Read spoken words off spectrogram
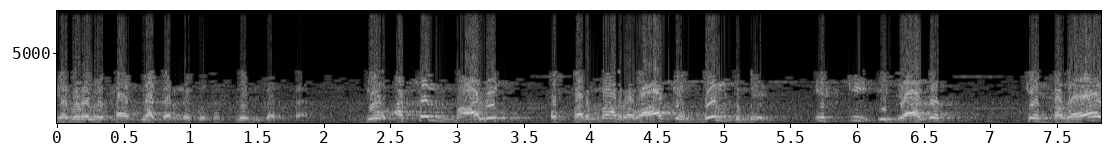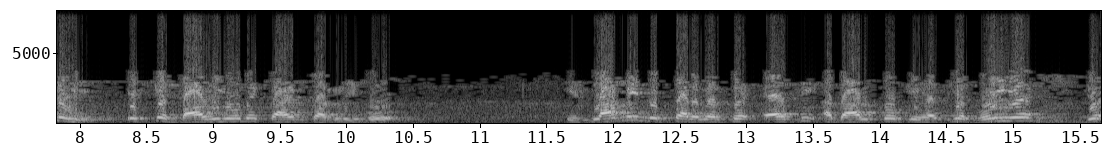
جھگڑوں میں فیصلہ کرنے کو تسلیم کرتا ہے۔ جو اصل مالک اور فرما روا کے ملک میں اس کی اجازت کے بغیر ہی اس کے باغیوں نے قائم کر لی ہو۔ اسلامی نقطۂ نظر سے ایسی عدالتوں کی حیثیت وہی ہے جو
